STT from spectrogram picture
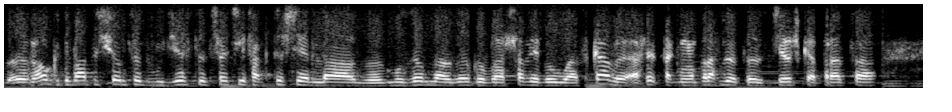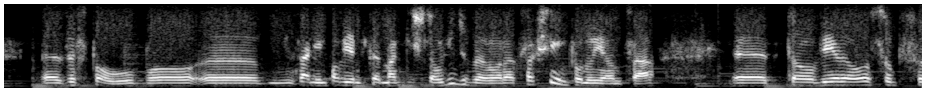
Rok 2023 faktycznie dla Muzeum Narodowego w Warszawie był łaskawy, ale tak naprawdę to jest ciężka praca zespołu, bo e, zanim powiem tę magiczną liczbę, ona jest faktycznie imponująca, e, to wiele osób, e,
